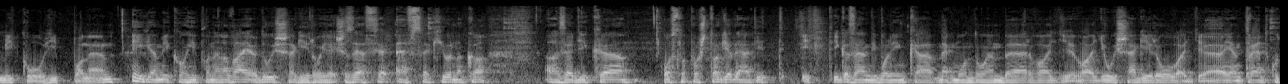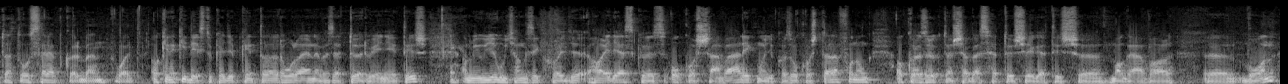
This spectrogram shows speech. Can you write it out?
Mikko Hipponen. Igen, Mikko Hipponen, a Wired újságírója és az F-Secure-nak a, az egyik oszlopos tagja, de hát itt, itt igazándiból inkább megmondó ember, vagy, vagy újságíró, vagy uh, ilyen trendkutató szerepkörben volt. Akinek idéztük egyébként a róla elnevezett törvényét is, Igen. ami ugye úgy hangzik, hogy ha egy eszköz okossá válik, mondjuk az okos telefonunk, akkor az rögtön sebezhetőséget is magával von.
